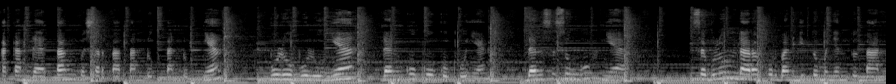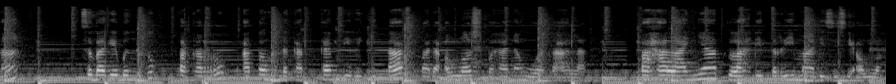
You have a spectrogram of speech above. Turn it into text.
akan datang beserta tanduk-tanduknya, bulu-bulunya, dan kuku-kukunya. Dan sesungguhnya, sebelum darah kurban itu menyentuh tanah, sebagai bentuk takarruf atau mendekatkan diri kita kepada Allah Subhanahu wa taala. Pahalanya telah diterima di sisi Allah.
